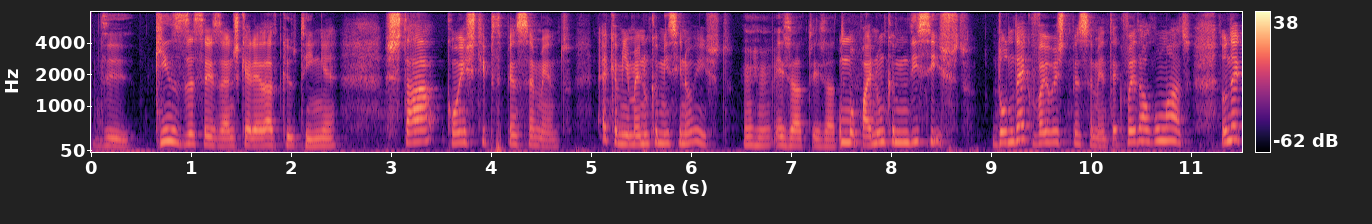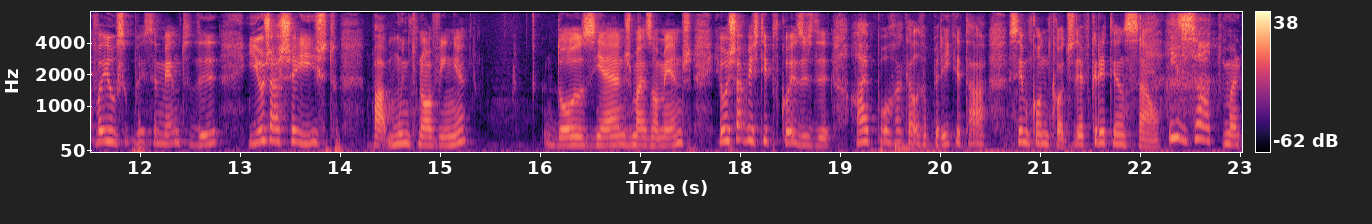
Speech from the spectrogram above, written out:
de 15, 16 anos, que era a idade que eu tinha, está com este tipo de pensamento? É que a minha mãe nunca me ensinou isto. Uhum, exato, exato. O meu pai nunca me disse isto. De onde é que veio este pensamento? É que veio de algum lado. De onde é que veio o pensamento de. E eu já achei isto, pá, muito novinha, 12 anos mais ou menos, eu achava este tipo de coisas de. Ai porra, aquela rapariga está sempre com decotes, deve querer atenção. Exato, mano.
